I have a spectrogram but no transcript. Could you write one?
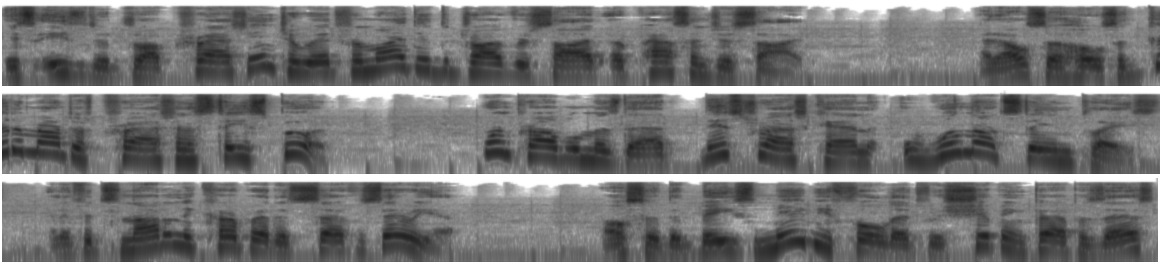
It's easy to drop trash into it from either the driver's side or passenger side. It also holds a good amount of trash and stays put. One problem is that this trash can will not stay in place, and if it's not on a carpeted surface area, also, the base may be folded for shipping purposes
